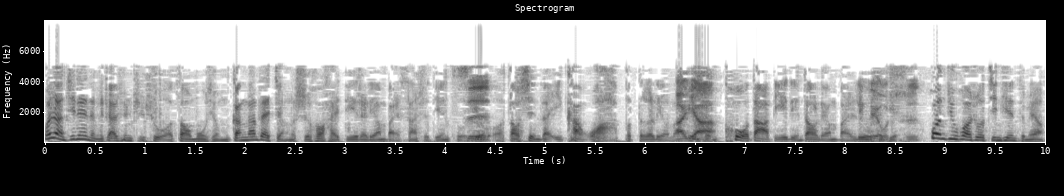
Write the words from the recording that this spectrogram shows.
我想今天整个加权指数啊，到目前我们刚刚在讲的时候还跌了两百三十点左右啊，到现在一看哇不得了了，哎呀，扩大跌点到两百六十点。换句话说，今天怎么样？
